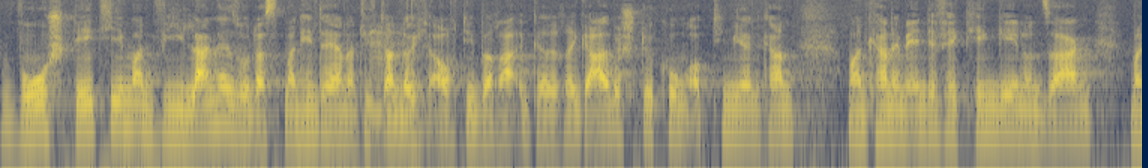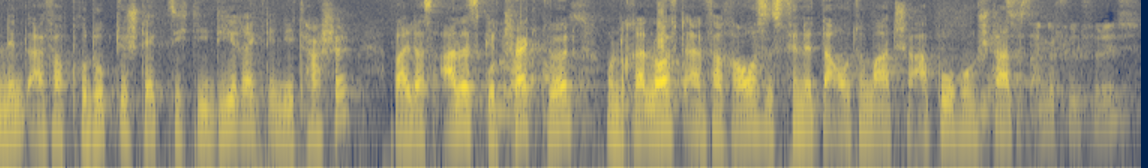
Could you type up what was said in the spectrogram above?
wo steht jemand, wie lange, sodass man hinterher natürlich mhm. dann durch auch die Regalbestückung optimieren kann. Man kann im Endeffekt hingehen und sagen, man nimmt einfach Produkte, steckt sich die direkt in die Tasche, weil das alles getrackt wird und läuft einfach raus, es findet eine automatische Abbuchung wie statt. Hat das angefühlt für dich?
